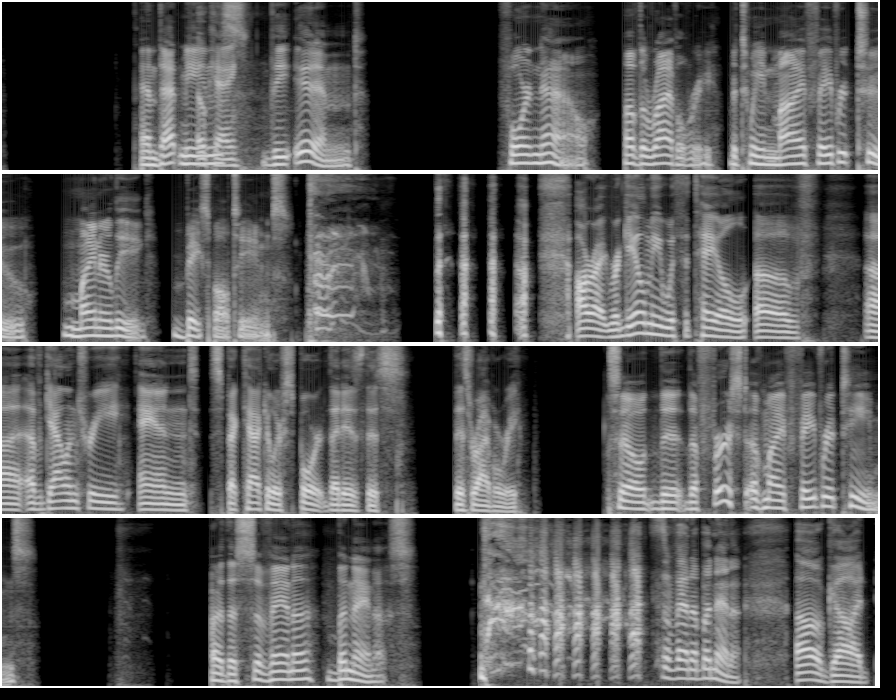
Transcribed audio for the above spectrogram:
And that means Okay. the end, for now, of the rivalry between my favorite two minor league baseball teams. All right, regale me with the tale of uh, of gallantry and spectacular sport that is this this rivalry. So the the first of my favorite teams are the Savannah Bananas. Savannah banana. Oh God.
